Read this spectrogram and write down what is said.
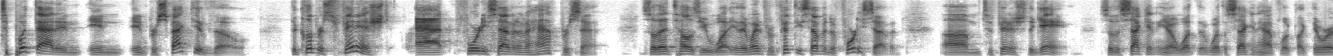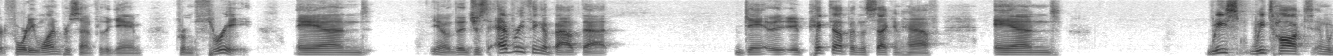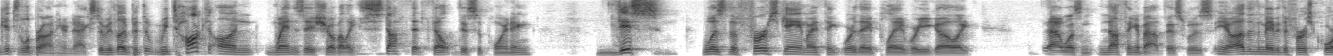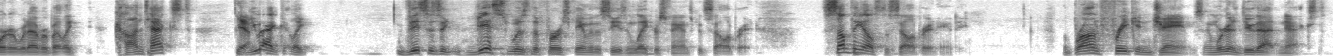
To put that in, in, in perspective, though, the Clippers finished at 47.5%. So that tells you what they went from 57 to 47 um, to finish the game. So the second, you know, what the, what the second half looked like, they were at 41% for the game from three and you know the just everything about that game it picked up in the second half and we we talked, and we'll get to LeBron here next. But we talked on Wednesday's show about like stuff that felt disappointing. This was the first game I think where they played where you go like that wasn't nothing about this was you know other than maybe the first quarter or whatever, but like context. Yeah, you had like this is a this was the first game of the season Lakers fans could celebrate. Something else to celebrate, Andy. LeBron freaking James, and we're going to do that next.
